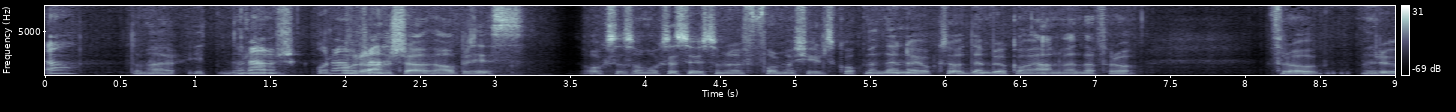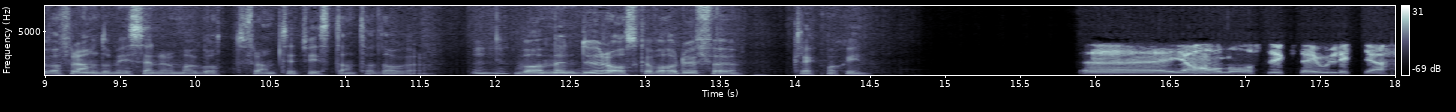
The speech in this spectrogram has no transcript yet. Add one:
Ja, De här, den här orange, orangea. orangea, ja precis. Också, som också ser ut som en form av kylskåp. Men den, är ju också, den brukar man använda för att, för att ruva fram dem i sen när de har gått fram till ett visst antal dagar. Mhm. Vad, men du då Oskar, vad har du för kläckmaskin? Eh, jag har några stycken olika,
